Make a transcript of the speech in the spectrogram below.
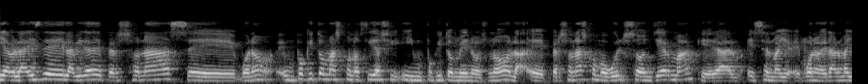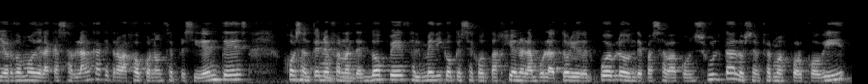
y habláis de la vida de personas, eh, bueno, un poquito más conocidas y, y un poquito menos, ¿no? La- eh, personas como Wilson German, que era, el- es el mayor, bueno, era el mayordomo de la Casa Blanca, que trabajó con 11 presidentes, José Antonio Fernández López, el médico que se contagió en el ambulatorio del pueblo donde pasaba consulta los enfermos por COVID,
